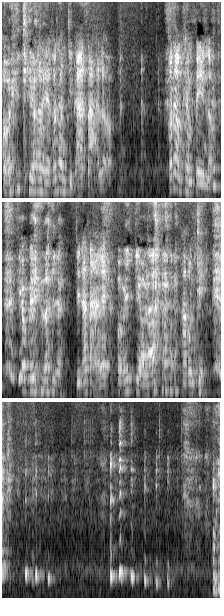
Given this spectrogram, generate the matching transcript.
ผมไม่เกี่ยวอะไรอะเขาทำจิตอาสาเหรอ เขาทำแคมเปญเหรอเกี่ยวเป็นอะไรอะจิตอาสาไง ผมไม่เกี่ยวนะ พาคนแก่อุ๊ย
